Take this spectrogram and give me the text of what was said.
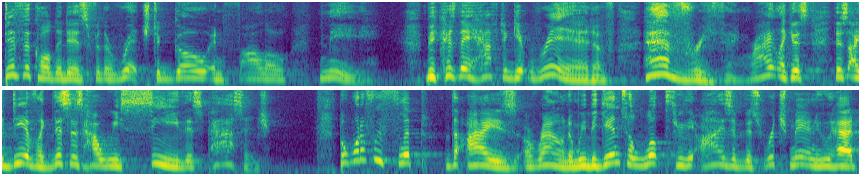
difficult it is for the rich to go and follow me? Because they have to get rid of everything, right? Like this, this idea of like, this is how we see this passage. But what if we flipped the eyes around and we began to look through the eyes of this rich man who had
